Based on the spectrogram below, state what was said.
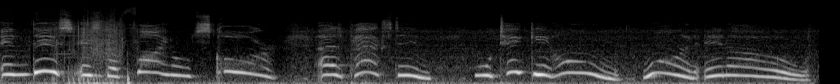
And this is the final score as Paxton will take it home 1 and 0.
